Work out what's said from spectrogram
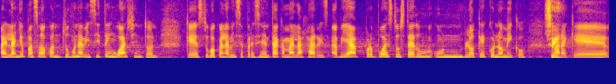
el año pasado cuando tuvo una visita en Washington, que estuvo con la vicepresidenta Kamala Harris, había propuesto usted un, un bloque económico Sí. para que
